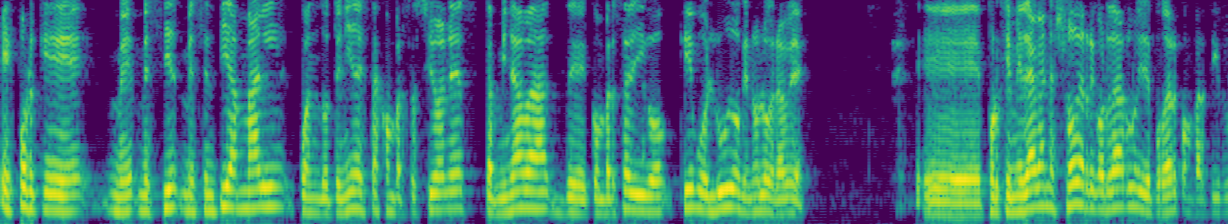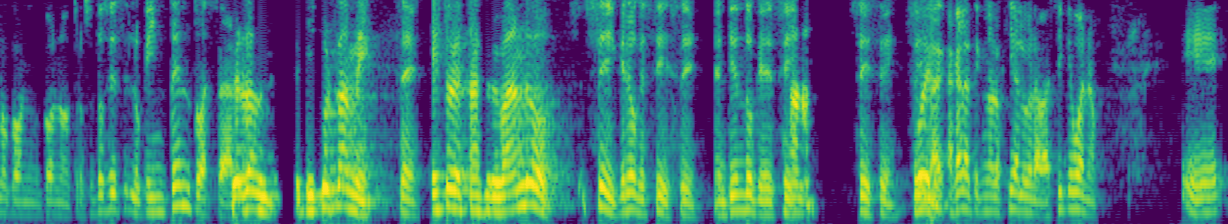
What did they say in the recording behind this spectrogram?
es porque me, sentía mal cuando tenía estas conversaciones, terminaba de conversar y digo, qué boludo que no lo grabé. Eh, porque me da ganas yo de recordarlo y de poder compartirlo con, otros. Entonces, lo que intento hacer... Perdón, discúlpame. Sí. ¿Esto lo estás grabando? Sí, creo que sí, sí. Entiendo que sí. Ah. Sí, sí, sí. Acá la tecnología lo graba. Así que bueno, eh,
